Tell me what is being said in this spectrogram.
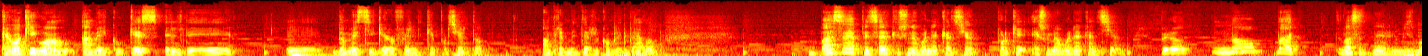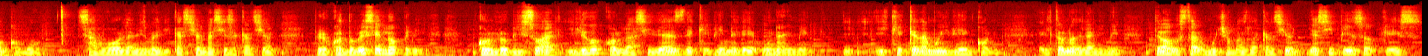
Kawaki wa Ameku, que es el de eh, Domestic Girlfriend, que por cierto, ampliamente recomendado, vas a pensar que es una buena canción, porque es una buena canción, pero no vas a tener el mismo como sabor, la misma dedicación hacia esa canción. Pero cuando ves el opening, con lo visual y luego con las ideas de que viene de un anime y, que queda muy bien con el tono del anime, te va a gustar mucho más la canción. Y así pienso que es,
